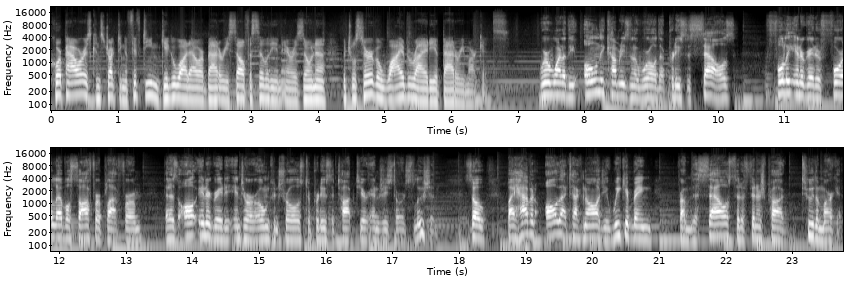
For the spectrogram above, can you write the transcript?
KORE Power is constructing a 15 gigawatt hour battery cell facility in Arizona, which will serve a wide variety of battery markets. We're one of the only companies in the world that produces cells fully integrated four level software platform that is all integrated into our own controls to produce a top tier energy storage solution. So, by having all that technology, we can bring from the cells to the finished product to the market.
